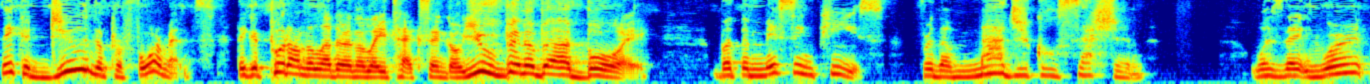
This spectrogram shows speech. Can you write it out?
they could do the performance. They could put on the leather and the latex and go, You've been a bad boy. But the missing piece for the magical session was they weren't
